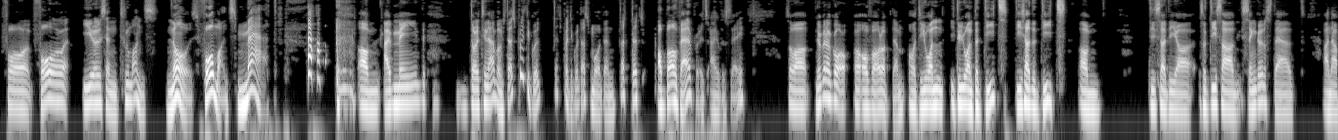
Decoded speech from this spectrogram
for four years and two months. No, it's four months. Math! um, I've made 13 albums. That's pretty good. That's pretty good. That's more than, that, that's above average, I would say. So, uh, you're gonna go over all of them. Oh, do you want, do you want the deets? These are the deets. Um, these are the, uh, so these are singles that are now,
